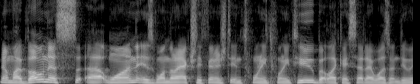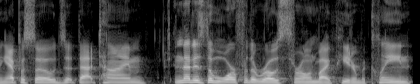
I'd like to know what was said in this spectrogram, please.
Now, my bonus uh, one is one that I actually finished in 2022, but like I said, I wasn't doing episodes at that time, and that is The War for the Rose Throne by Peter McLean.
